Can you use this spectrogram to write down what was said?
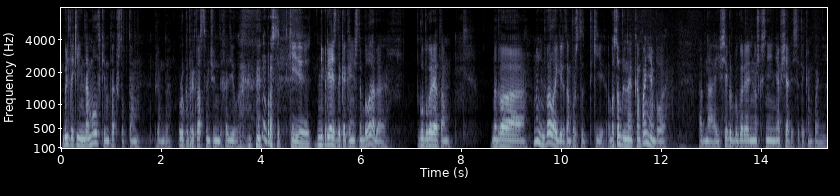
Были такие недомолвки, но так, чтобы там прям до рукоприкладства ничего не доходило. Ну, просто такие, Неприязнь такая, конечно, была, да. Грубо говоря, там на два, ну не два лагеря, там просто такие обособленная компания была одна, и все, грубо говоря, немножко с ней не общались, с этой компанией.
